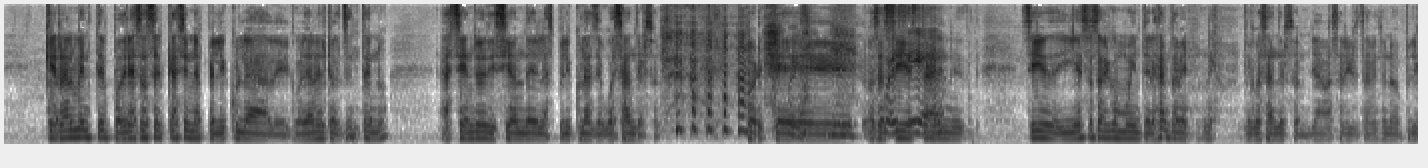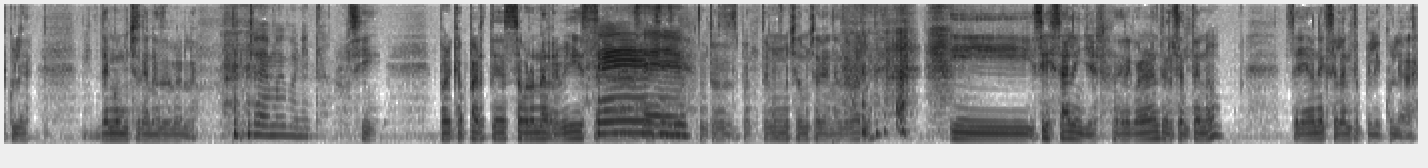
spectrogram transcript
que realmente podrías hacer casi una película de Guardián del Centeno haciendo edición de las películas de Wes Anderson. Porque, o sea, Pues sí, sí, están... ¿eh? Sí, y eso es algo muy interesante también. De Wes Anderson ya va a salir también su nueva película. Tengo muchas ganas de verla. Se ve muy bonita. Sí. Porque aparte es sobre una revista. Sí, sí, sí. Entonces, bueno, tengo muchas, muchas ganas de verla. Y sí, Salinger, El Guardián del Centeno, sería una excelente película.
